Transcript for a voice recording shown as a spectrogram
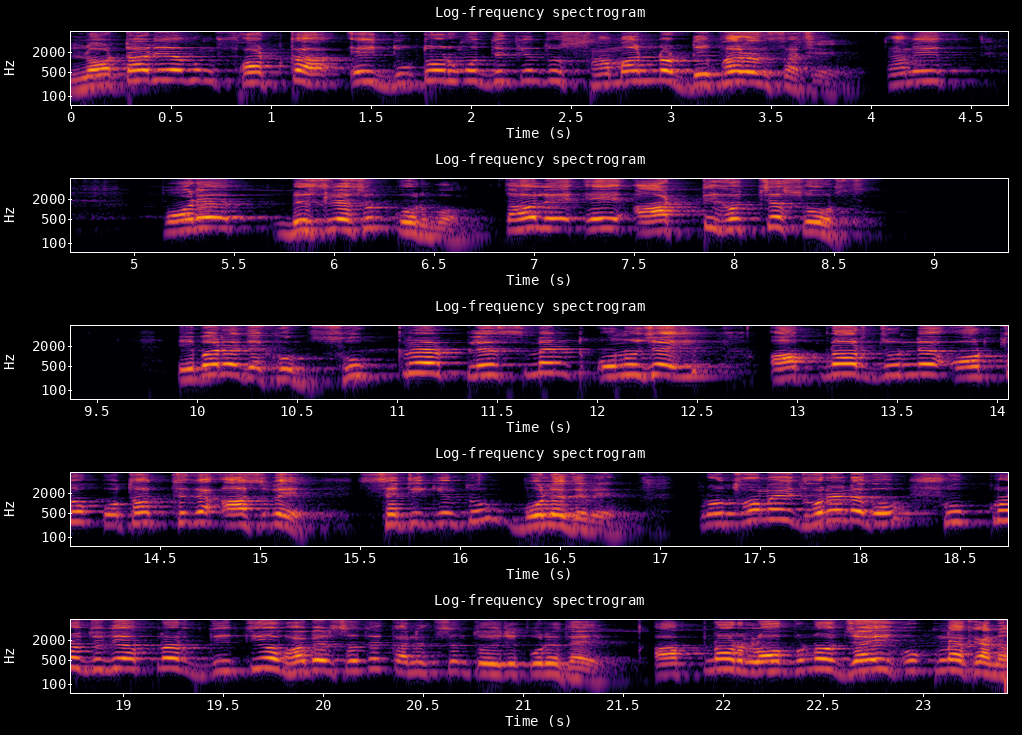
লটারি এবং ফাটকা এই দুটোর মধ্যে কিন্তু সামান্য ডিফারেন্স আছে। আমি পরে বিশ্লেষণ করব। তাহলে এই আটটি হচ্ছে সোর্স এবারে দেখুন, শুক্রের প্লেসমেন্ট অনুযায়ী আপনার জন্য অর্থ কোথার থেকে আসবে সেটি কিন্তু বলে দেবে। প্রথমেই ধরে নেব, শুক্র যদি আপনার দ্বিতীয় ভাবের সাথে কানেকশন তৈরি করে দেয়, আপনার লগ্ন যাই হোক না কেন,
